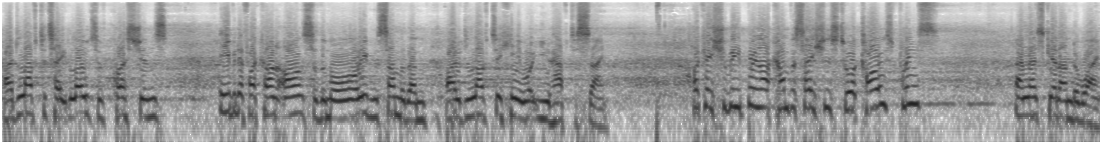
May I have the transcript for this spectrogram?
I'd love to take loads of questions. Even if I can't answer them all, or even some of them, I would love to hear what you have to say. Okay, should we bring our conversations to a close, please? And let's get underway.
